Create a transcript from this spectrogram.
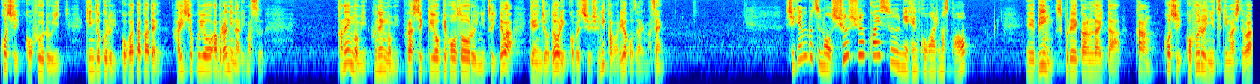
古紙、古風類、金属類、小型家電、配色用油になります。可燃ごみ、不燃ごみ、プラスチック容器包装類については、現状通り個別収集に変わりはございません。資源物の収集回数に変更はありますか？え瓶、スプレー缶ライター、缶、古紙、古古類につきましては、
